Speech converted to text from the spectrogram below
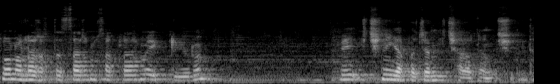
Son olarak da sarımsaklarımı ekliyorum. Ve içini yapacağım iç harcını şimdi.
